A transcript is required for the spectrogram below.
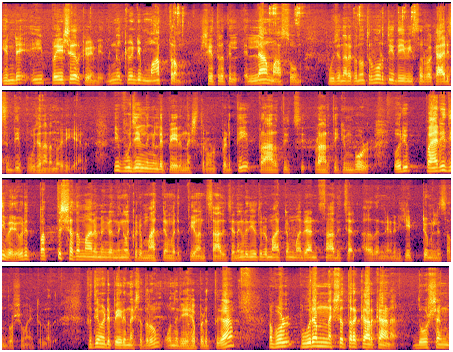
എന്റെ ഈ പ്രേക്ഷകർക്ക് വേണ്ടി നിങ്ങൾക്ക് വേണ്ടി മാത്രം ക്ഷേത്രത്തിൽ എല്ലാ മാസവും പൂജ നടക്കുന്നു. ത്രിമൂർത്തി ദേവി സർവകാര്യസിദ്ധി പൂജ നടന്നു വരികയാണ്. ഈ പൂജയിൽ നിങ്ങളുടെ പേര് നക്ഷത്രം ഉൾപ്പെടുത്തി പ്രാർത്ഥിച്ച് പ്രാർത്ഥിക്കുമ്പോൾ ഒരു പരിധി വരെ ഒരു പത്ത് ശതമാനമെങ്കിലും നിങ്ങൾക്കൊരു മാറ്റം വരുത്തുവാൻ സാധിച്ചാൽ നിങ്ങളുടെ ജീവിതത്തിൽ ഒരു മാറ്റം വരാൻ സാധിച്ചാൽ അത് തന്നെയാണ് എനിക്ക് ഏറ്റവും വലിയ സന്തോഷമായിട്ടുള്ളത്. കൃത്യമായിട്ട് പേര് നക്ഷത്രവും ഒന്ന് രേഖപ്പെടുത്തുക. അപ്പോൾ പൂരം നക്ഷത്രക്കാർക്കാണ് ദോഷം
